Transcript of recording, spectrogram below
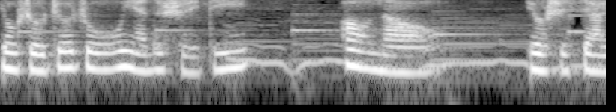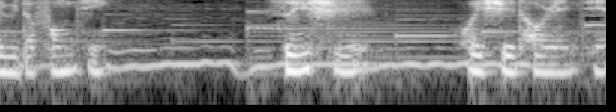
用手遮住屋檐的水滴，懊恼，又是下雨的风景。随时会湿透人间。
